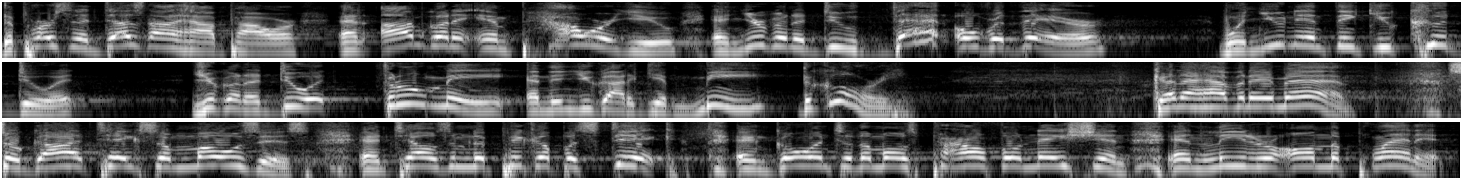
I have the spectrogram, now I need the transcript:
the person that does not have power, and I'm going to empower you, and you're going to do that over there when you didn't think you could do it. You're going to do it through me, and then you got to give me the glory. Can I have an amen? So God takes a Moses and tells him to pick up a stick and go into the most powerful nation and leader on the planet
